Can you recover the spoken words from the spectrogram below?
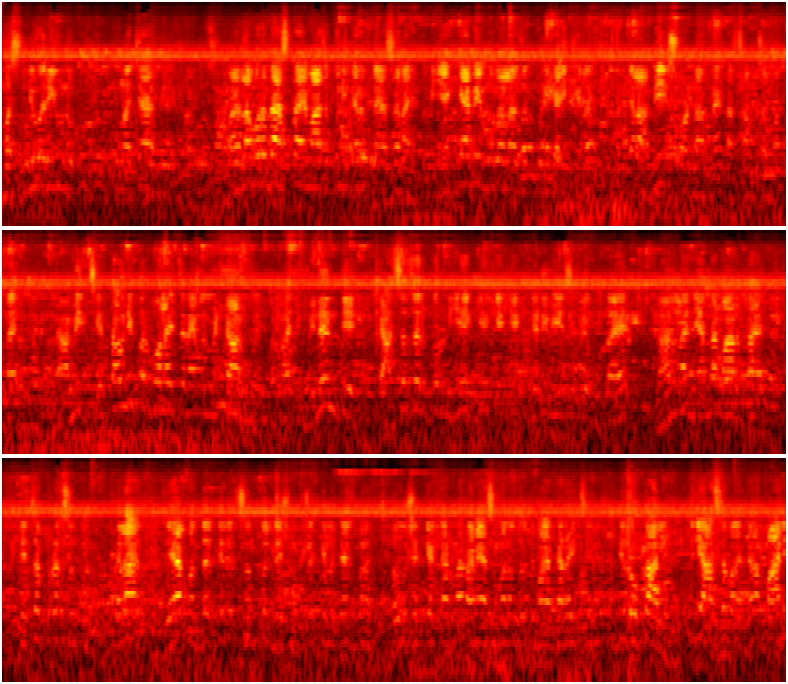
मस्तीवर येऊ नको कुणाच्या मला वरद असताय माझं कुणी करत नाही असं नाही. तुम्ही एका बी मुलाला जर कुणी काही केलं तर त्याला आम्ही सोडणार नाहीत असं आमचं मत आहे आम्ही चेतावणी पण बोलायचं नाही म्हणून मी टाळतोय. पण माझी विनंती आहे की असं जर करून एक एक एक एक गरीब हे सगळे मुलं आहेत लहान लहान यांना मारताय त्याचं प्रसंग त्याला ज्या पद्धतीने संतोष देशमुखचं केलं त्याच होऊ शक्य करणार आम्ही असं म्हणत होतो मला करायची ती लोक आले. म्हणजे असं बघा त्याला पाणी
